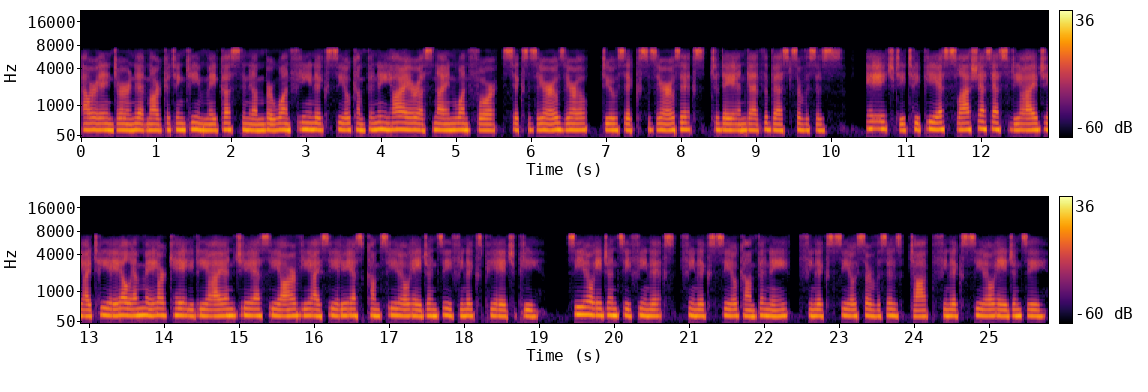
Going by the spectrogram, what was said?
Our internet marketing team make us the number one Phoenix SEO company. Hire us 914 600 2606 today and get the best services https slash ssdigitalmarketingservices com SEO agency Phoenix PHP SEO agency Phoenix Phoenix SEO company Phoenix SEO services top Phoenix SEO agency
